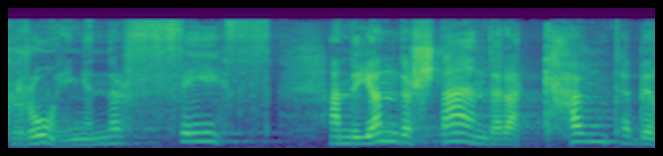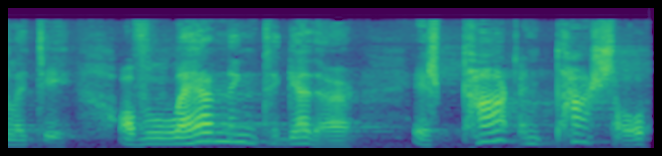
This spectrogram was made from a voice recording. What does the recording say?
growing in their faith. And they understand that accountability of learning together is part and parcel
